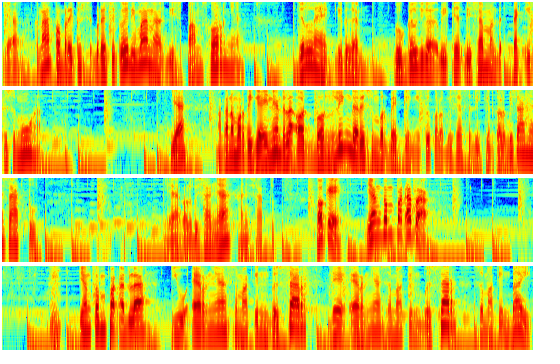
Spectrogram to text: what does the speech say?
Ya, kenapa beresikonya di mana? Di spam skornya. Jelek gitu kan. Google juga bisa mendetek itu semua. Ya, maka nomor tiga ini adalah outbound link dari sumber backlink itu kalau bisa sedikit, kalau bisa hanya satu. Ya, kalau bisa hanya hanya satu. Oke, yang keempat apa? Yang keempat adalah UR-nya semakin besar, DR-nya semakin besar, semakin baik.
